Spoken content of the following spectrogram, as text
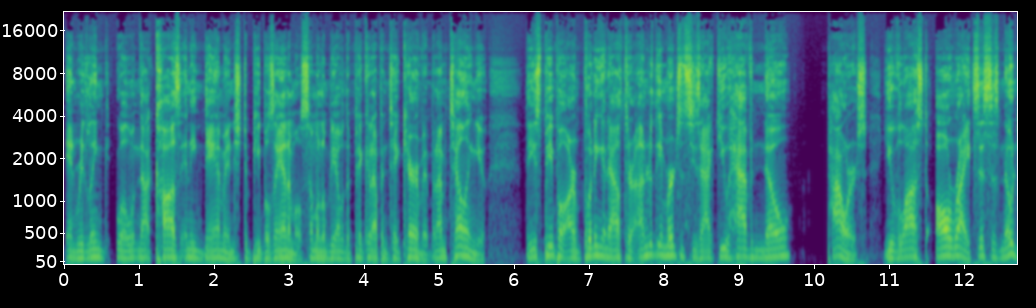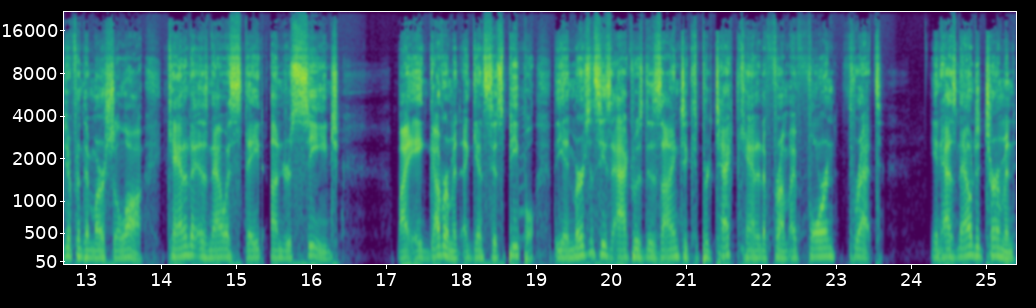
and relink will not cause any damage to people's animals. Someone will be able to pick it up and take care of it. But I'm telling you, these people are putting it out there under the Emergencies Act. You have no powers. You've lost all rights. This is no different than martial law. Canada is now a state under siege by a government against its people. The Emergencies Act was designed to protect Canada from a foreign threat. It has now determined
